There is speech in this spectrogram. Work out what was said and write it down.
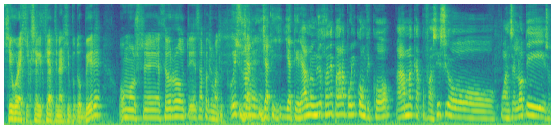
σίγουρα έχει εξελιχθεί από την αρχή που τον πήρε. Όμως ε, θεωρώ ότι θα παίξει μαζί. Ίσως να Για, είναι- για, τη, για τη Real νομίζω θα είναι πάρα πολύ κομβικό άμα κα- αποφασίσει ο, ο Αντσελότη στο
